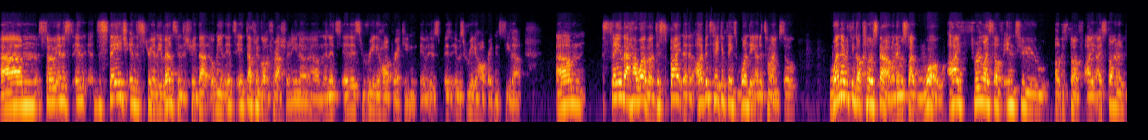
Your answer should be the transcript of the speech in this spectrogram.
Um, so in, a, in the stage industry and the events industry, that I mean, it's it definitely got a thrashing, you know, um, and it's it is really heartbreaking. It was it, it was really heartbreaking to see that. Um, saying that, however, despite that, I've been taking things one day at a time. So when everything got closed down and it was like, whoa, I threw myself into other stuff. I, I started,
